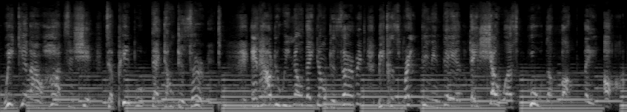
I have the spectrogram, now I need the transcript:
we give our hearts and shit to people that don't deserve it. And how do we know they don't deserve it? Because right then and there, they show us who the fuck they are.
